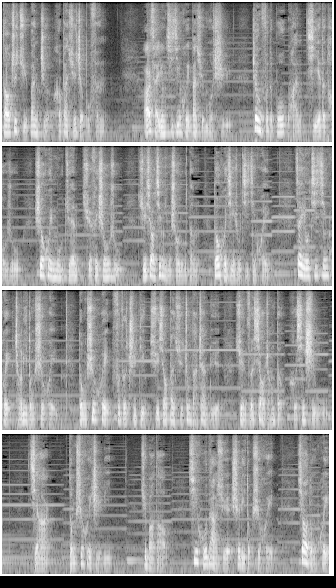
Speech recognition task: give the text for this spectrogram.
导致举办者和办学者不分。而采用基金会办学模式，政府的拨款、企业的投入、社会募捐、学费收入、学校经营收入等都会进入基金会，再由基金会成立董事会。董事会负责制定学校办学重大战略、选择校长等核心事务。其二，董事会治理。据报道，西湖大学设立董事会，校董会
